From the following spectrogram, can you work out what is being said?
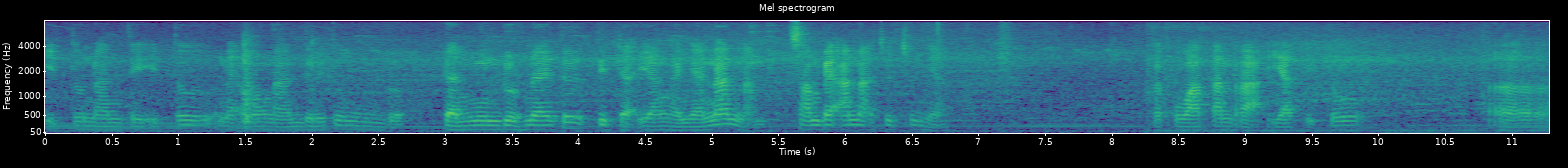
itu nanti itu nek wong nandur itu ngunduh dan ngunduhnya itu tidak yang hanya nanam sampai anak cucunya. Kekuatan rakyat itu eh,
